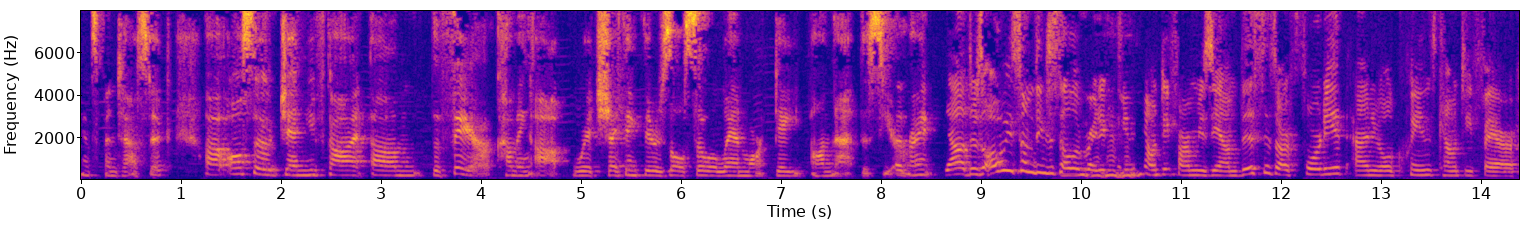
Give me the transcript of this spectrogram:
It's fantastic. Uh, also, Jen, you've got um, the fair coming up, which I think there's also a landmark date on that this year, right? Yeah, there's always something to celebrate at Queens County Farm Museum. This is our 40th annual Queens County Fair,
